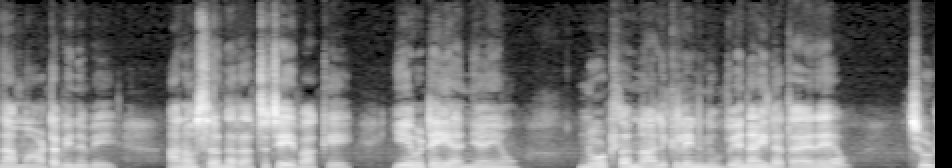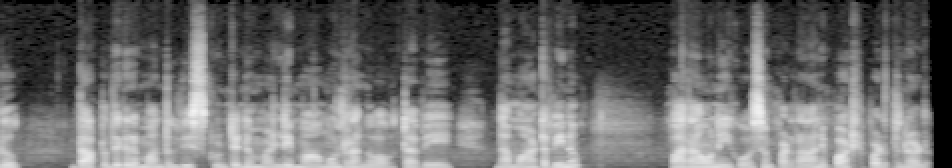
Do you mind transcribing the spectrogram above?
నా మాట వినవే. అనవసరంగా రచ్చ చేయవాకే. ఏమిటే ఈ అన్యాయం? నోట్లో నాలిక లేని నువ్వేనా ఇలా తయారయ్యావు? చూడు డాక్టర్ దగ్గర మందులు తీసుకుంటే నువ్వు మళ్ళీ మామూలు రంగు అవుతావే. నా మాట విను. పరావు నీ కోసం పడరాని పాటలు పడుతున్నాడు.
